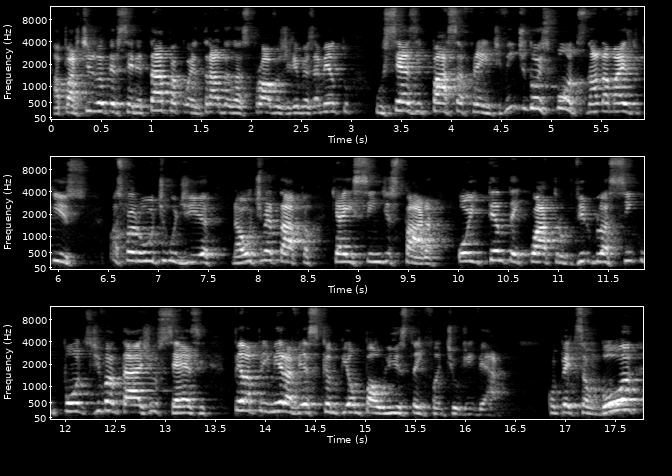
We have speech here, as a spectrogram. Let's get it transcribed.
A partir da terceira etapa, com a entrada das provas de revezamento, o SESI passa à frente. 22 pontos, nada mais do que isso. Mas foi no último dia, na última etapa, que aí sim dispara 84,5 pontos de vantagem o SESI, pela primeira vez campeão paulista infantil de inverno. Competição boa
